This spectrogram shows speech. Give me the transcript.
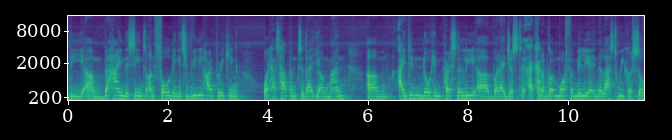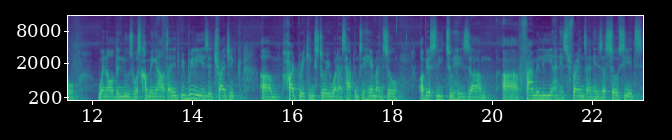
the um, behind the scenes unfolding, it's really heartbreaking what has happened to that young man. Um, I didn't know him personally, uh, but I just, I kind of got more familiar in the last week or so when all the news was coming out. And it, it really is a tragic, um, heartbreaking story what has happened to him. And so, obviously, to his um, uh, family and his friends and his associates,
